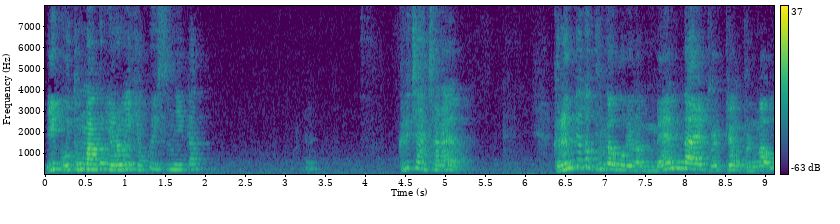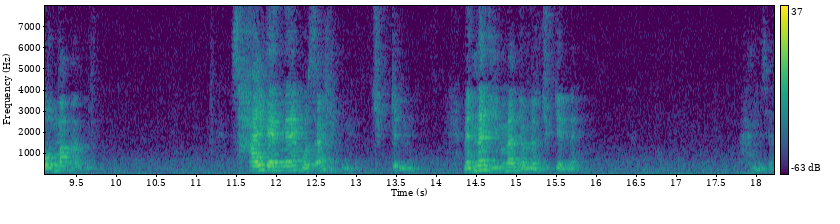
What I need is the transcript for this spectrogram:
이 고통만큼 여러분이 겪고 있습니까? 그렇지 않잖아요. 그런데도 불구하고 우리는 맨날 불평, 불만, 원망하고 살겠네, 못 살겠네, 죽겠네. 맨날 입만 열면 죽겠네. 아니잖아요.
